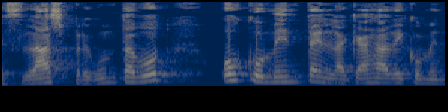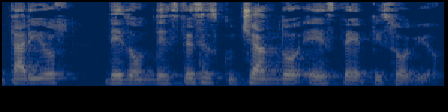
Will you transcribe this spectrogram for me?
slash preguntabot o comenta en la caja de comentarios de donde estés escuchando este episodio,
